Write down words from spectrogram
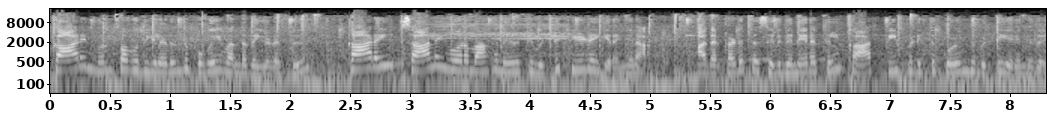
காரின் முன்பகுதியிலிருந்து புகை வந்ததை அடுத்து காரை சாலை ஓரமாக நிறுத்திவிட்டு கீழே இறங்கினார். அதற்கடுத்த சிறிது நேரத்தில் கார் தீப்பிடித்து கொழுந்துவிட்டு எரிந்தது.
